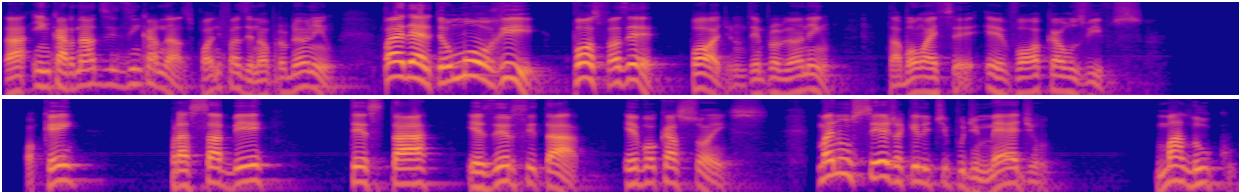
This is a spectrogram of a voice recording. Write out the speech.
Tá? Encarnados e desencarnados, podem fazer, não há problema nenhum. Pai Adérito, eu morri. Posso fazer? Pode, não tem problema nenhum. Tá bom? Aí você evoca os vivos ok? Para saber testar, exercitar evocações. Mas não seja aquele tipo de médium maluco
